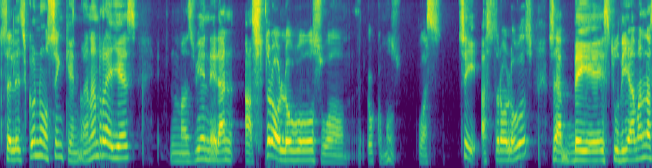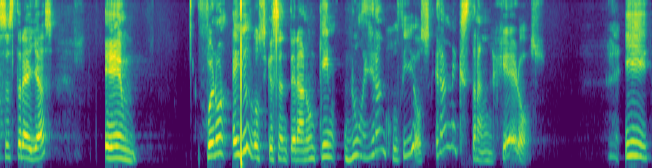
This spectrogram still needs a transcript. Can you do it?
se les conocen, que no eran reyes, más bien eran astrólogos o, como, sí, astrólogos, o sea, estudiaban las estrellas Em, fueron ellos los que se enteraron que no eran judíos, eran extranjeros. Y,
